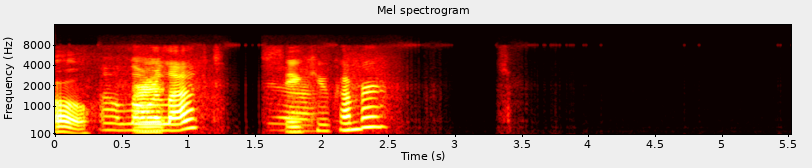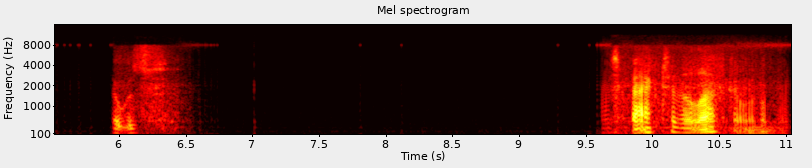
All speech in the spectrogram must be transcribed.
Oh, Uh, lower right. left. sea cucumber. It was. Back to the left a little bit.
